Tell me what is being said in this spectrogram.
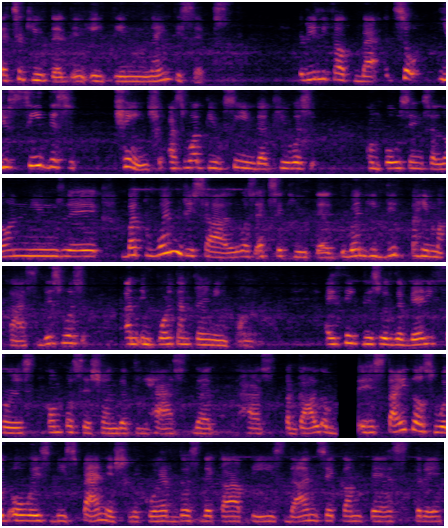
executed in 1896, really felt bad. So you see this change as what you've seen that he was composing salon music. But when Rizal was executed, when he did Pahimakas, this was an important turning point. I think this was the very first composition that he has that has Tagalog his titles would always be Spanish, Recuerdos de Capis, Danse Campestre.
